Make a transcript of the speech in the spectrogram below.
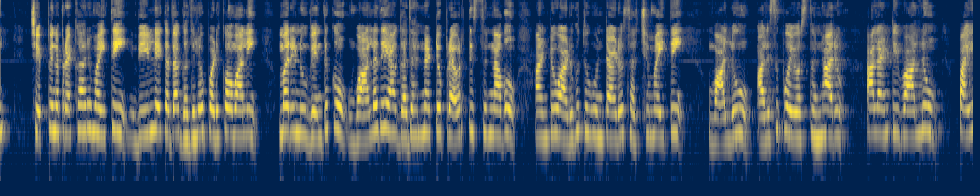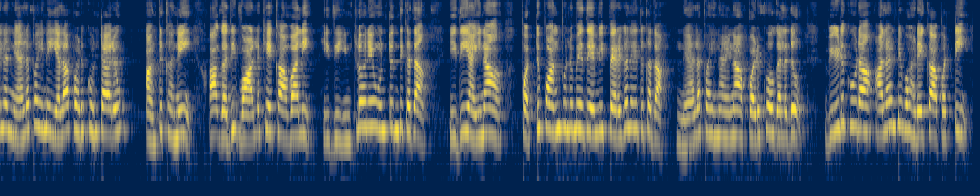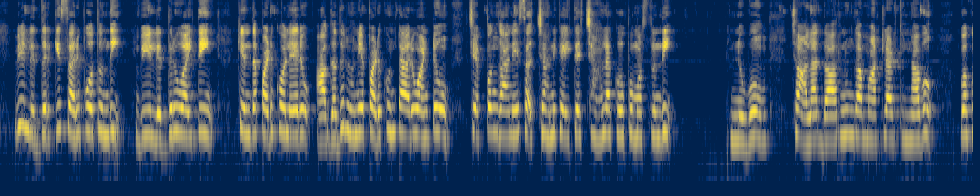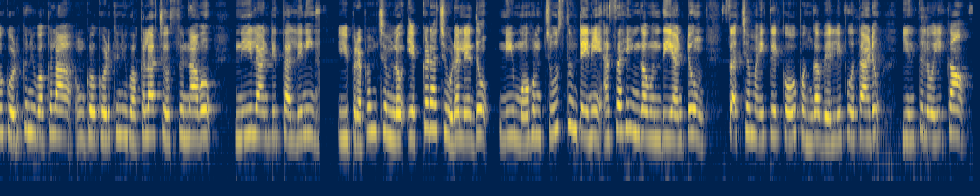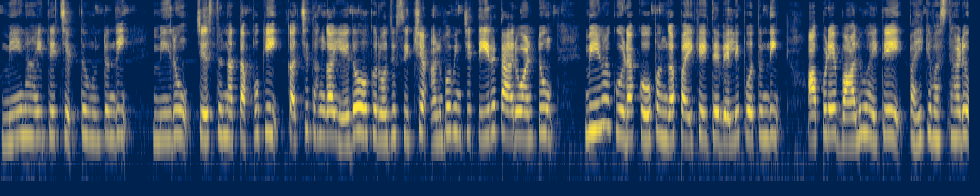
చెప్పిన ప్రకారం అయితే వీళ్ళే కదా గదిలో పడుకోవాలి. మరి నువ్వెందుకు వాళ్ళదే ఆ గది అన్నట్టు ప్రవర్తిస్తున్నావు అంటూ అడుగుతూ ఉంటాడు సత్యమైతే. వాళ్ళు అలసిపోయి వస్తున్నారు. అలాంటి వాళ్ళు పైన నేలపైన ఎలా పడుకుంటారు? అందుకని ఆ గది వాళ్ళకే కావాలి. ఇది ఇంట్లోనే ఉంటుంది కదా. ఇది అయినా పట్టు పాన్పుల మీదేమీ పెరగలేదు కదా. నేలపైన అయినా పడుకోగలదు. వీడు కూడా అలాంటి వాడే కాబట్టి వీళ్ళిద్దరికీ సరిపోతుంది. వీళ్ళిద్దరూ అయితే కింద పడుకోలేరు. ఆ గదిలోనే పడుకుంటారు అంటూ చెప్పంగానే సత్యానికైతే చాలా కోపం వస్తుంది. నువ్వు చాలా దారుణంగా మాట్లాడుతున్నావు. ఒక కొడుకుని ఒకలా ఇంకో కొడుకుని ఒకలా చూస్తున్నావు. నీలాంటి తల్లిని ఈ ప్రపంచంలో ఎక్కడా చూడలేదు. నీ మొహం చూస్తుంటేనే అసహ్యంగా ఉంది అంటూ సత్యమైతే కోపంగా వెళ్ళిపోతాడు. ఇంతలో ఇక మీనా అయితే చెప్తూ ఉంటుంది మీరు చేస్తున్న తప్పుకి ఖచ్చితంగా ఏదో ఒక రోజు శిక్ష అనుభవించి తీరతారు అంటూ మీనా కూడా కోపంగా పైకైతే వెళ్ళిపోతుంది. అప్పుడే బాలు అయితే పైకి వస్తాడు.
